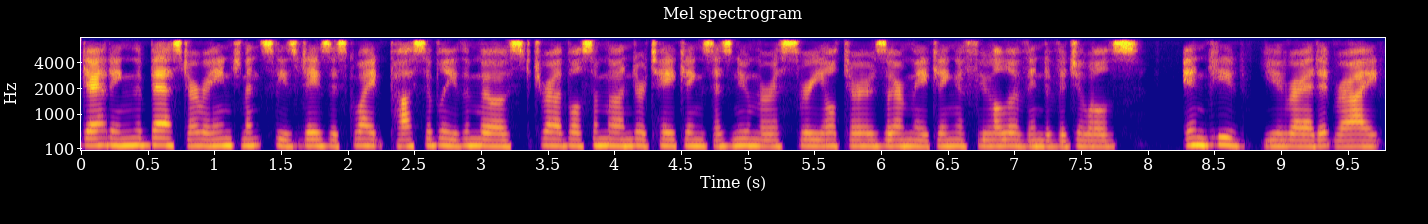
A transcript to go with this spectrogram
Getting the best arrangements these days is quite possibly the most troublesome undertakings as numerous realtors are making a fool of individuals. Indeed, you read it right.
